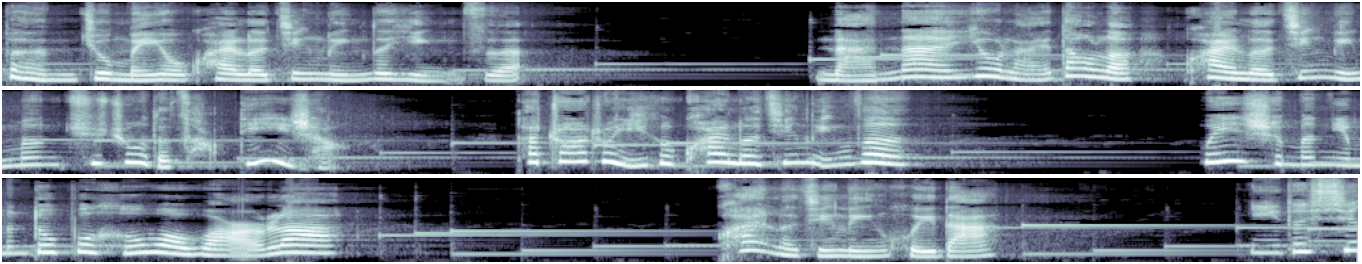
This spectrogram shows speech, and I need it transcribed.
本就没有快乐精灵的影子。楠楠又来到了快乐精灵们居住的草地上，他抓住一个快乐精灵问。为什么你们都不和我玩了？快乐精灵回答：“你的心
